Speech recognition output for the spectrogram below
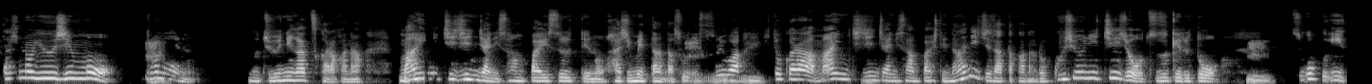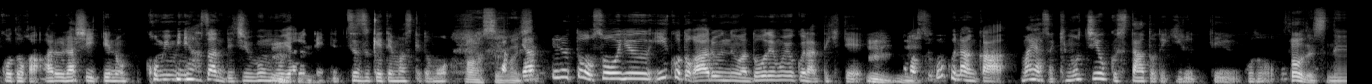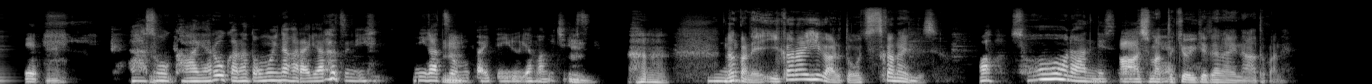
私の友人も、去年の12月からかな、毎日神社に参拝するっていうのを始めたんだそうです。それは人から毎日神社に参拝して何日だったかな ?60 日以上続けると、うん。すごくいいことがあるらしいっていうのを小耳に挟んで自分もやるって言って続けてますけども、ああ、すごいですやってるとそういういいことがあるのはどうでもよくなってきて、うんうん。すごくなんか毎朝気持ちよくスタートできるっていうことを、そうですね。えああ、そうか、やろうかなと思いながらやらずに2月を迎えている山口です。うん。うんなんかね、行かない日があると落ち着かないんですよ。あ、そうなんですね。ああ、しまった、今日行けてないなとかね。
